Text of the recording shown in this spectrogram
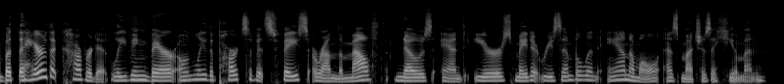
But the hair that covered it, leaving bare only the parts of its face around the mouth, nose, and ears, made it resemble an animal as much as a human.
